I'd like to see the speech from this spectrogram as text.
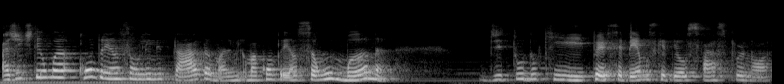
a gente tem uma compreensão limitada, uma, uma compreensão humana de tudo que percebemos que Deus faz por nós.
